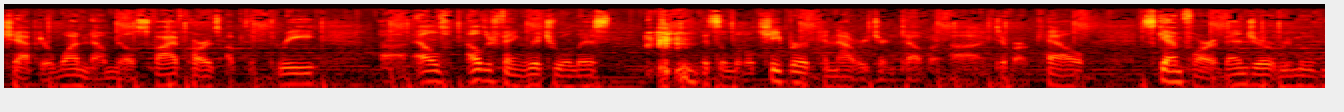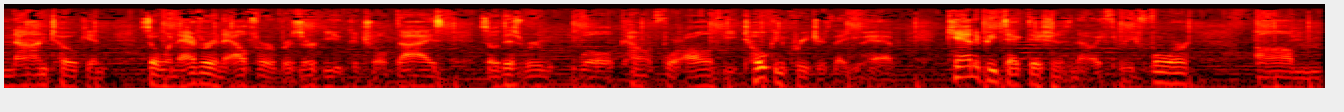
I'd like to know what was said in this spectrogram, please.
Chapter 1 now mills 5 cards up to 3. Uh, Elderfang Ritualist, it's a little cheaper, can now return Tel- uh, Tyvar Kell. Skemfar Avenger, remove non-token, so whenever an Alpha or Berserker you control dies, so this will count for all of the token creatures that you have. Canopy Tactician is now a 3-4. Um,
